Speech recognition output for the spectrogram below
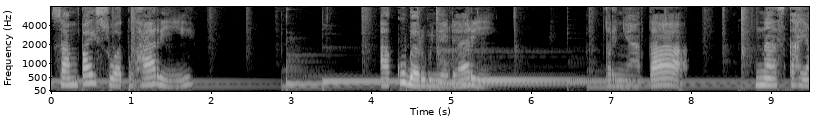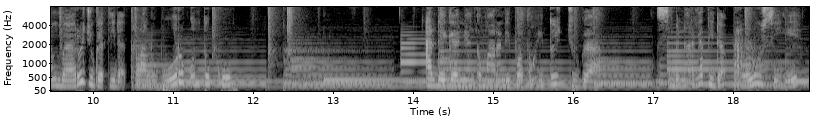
Sampai suatu hari, aku baru menyadari ternyata naskah yang baru juga tidak terlalu buruk untukku. Adegan yang kemarin dipotong itu juga sebenarnya tidak perlu sih.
